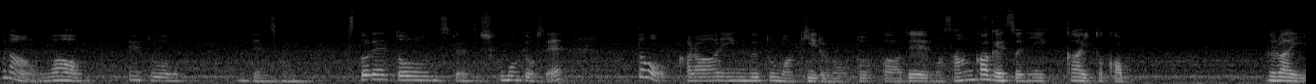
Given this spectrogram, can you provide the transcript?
普段はえっ、となんていうんですかねストレートにするやつ宿毛矯正とカラーリングとまあ切るのとかで、まあ、3ヶ月に1回とかぐらい行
